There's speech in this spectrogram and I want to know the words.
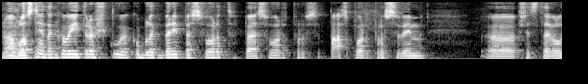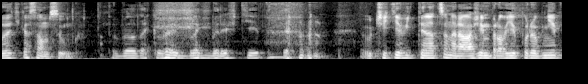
No a vlastně takový trošku jako Blackberry password, password pro, passport pro svým uh, představil teďka Samsung. To byl takový Blackberry vtip. Určitě víte, na co narážím pravděpodobně,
